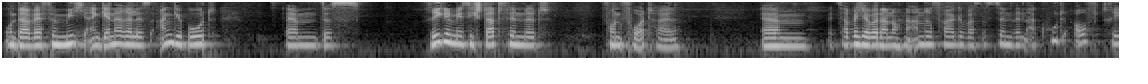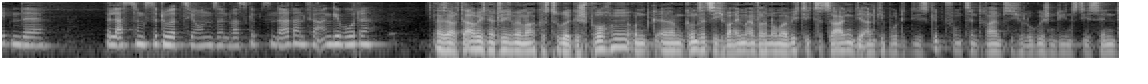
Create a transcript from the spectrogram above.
Und da wäre für mich ein generelles Angebot, ähm, das regelmäßig stattfindet, von Vorteil. Ähm, jetzt habe ich aber dann noch eine andere Frage. Was ist denn, wenn akut auftretende Belastungssituationen sind? Was gibt's denn da dann für Angebote? Also auch da habe ich natürlich mit Markus drüber gesprochen und ähm, grundsätzlich war ihm einfach nochmal wichtig zu sagen, die Angebote, die es gibt vom zentralen psychologischen Dienst, die sind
